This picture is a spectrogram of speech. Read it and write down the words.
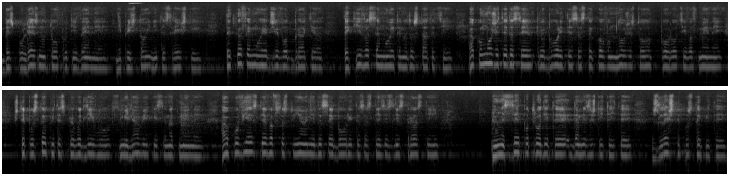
безполезното противене, непристойните срещи. Такъв е моят живот, братя, такива са моите недостатъци. Ако можете да се преборите с такова множество пороци в мене, ще постъпите справедливо, смилявайки се над мене. Ако вие сте в състояние да се борите с тези зли страсти, но не се потрудите да ме защитите, зле ще постъпите.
